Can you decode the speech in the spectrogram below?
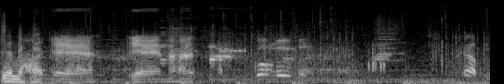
He's in the hut. Yeah, yeah, in the hut. Go moving. Copy.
